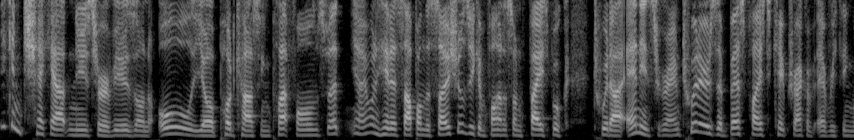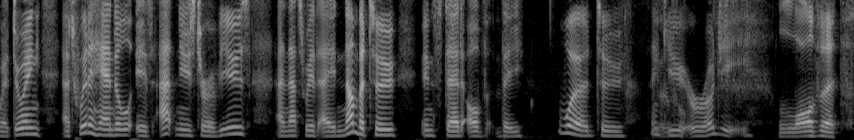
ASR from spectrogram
You can check out news to reviews on all your podcasting platforms, but you know, you want to hit us up on the socials, you can find us on Facebook, Twitter, and Instagram. Twitter is the best place to keep track of everything we're doing. Our Twitter handle is at news to reviews, and that's with a number two instead of the word two. Thank you, Rogie. Love it.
